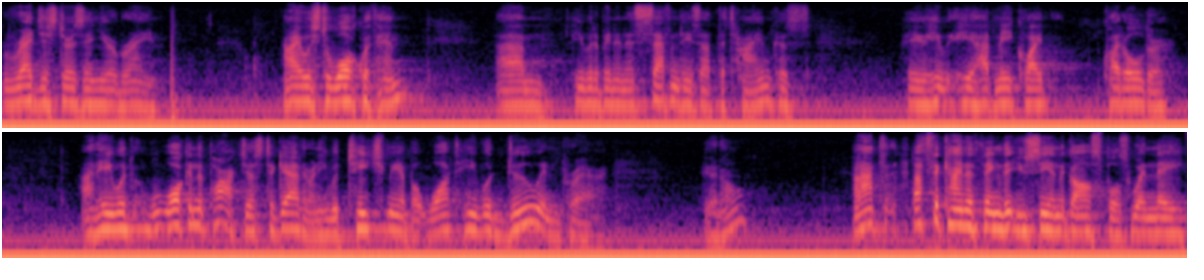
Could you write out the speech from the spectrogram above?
registers in your brain. I was to walk with him. Um, he would have been in his 70s at the time because he, he, he had me quite, quite older. And he would walk in the park just together and he would teach me about what he would do in prayer. You know? And that's, that's the kind of thing that you see in the Gospels when they,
